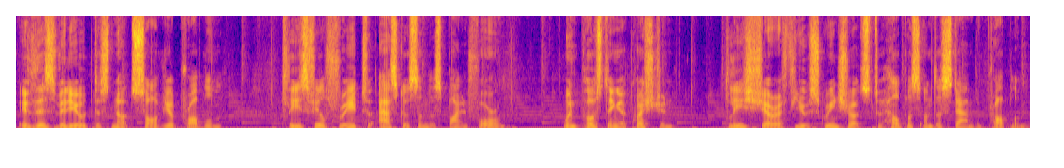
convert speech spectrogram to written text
If this video does not solve your problem, please feel free to ask us on the Spine forum. When posting a question, please share a few screenshots to help us understand the problem.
